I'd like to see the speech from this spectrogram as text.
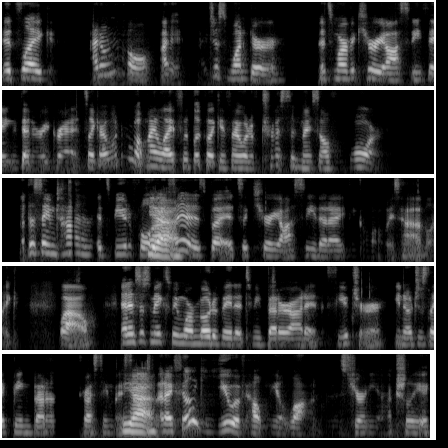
it's like I don't know. I, I just wonder. It's more of a curiosity thing than a regret. It's like I wonder what my life would look like if I would have trusted myself more. At the same time, it's beautiful as Yeah. is, but it's a curiosity that I think I'll always have. Like, wow. And it just makes me more motivated to be better at it in the future. You know, just like being better at trusting myself. Yeah. And I feel like you have helped me a lot on this journey actually.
